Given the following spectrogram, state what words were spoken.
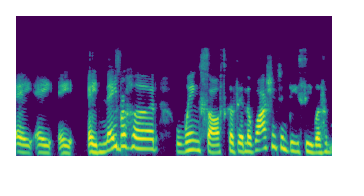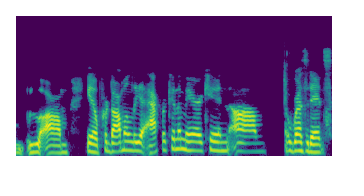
a a a a neighborhood wing sauce because in the Washington D.C. was um you know predominantly African American um residents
